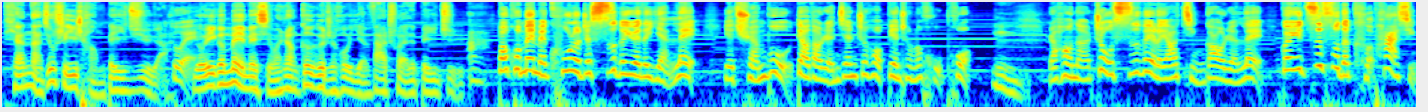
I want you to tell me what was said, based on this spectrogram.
天哪，就是一场悲剧啊！对，有一个妹妹喜欢上哥哥之后研发出来的悲剧啊，包括妹妹哭了这四个月的眼泪，也全部掉到人间之后变成了琥珀。嗯，然后呢，宙斯为了要警告人类关于自负的可怕性，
